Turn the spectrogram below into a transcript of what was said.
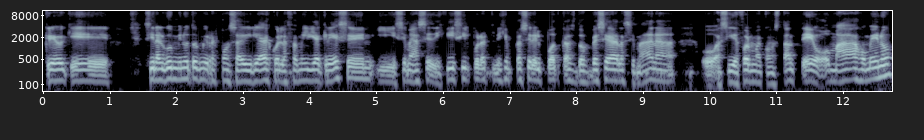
creo que si en algún minuto mis responsabilidades con la familia crecen y se me hace difícil, por ejemplo, hacer el podcast dos veces a la semana o así de forma constante o más o menos,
